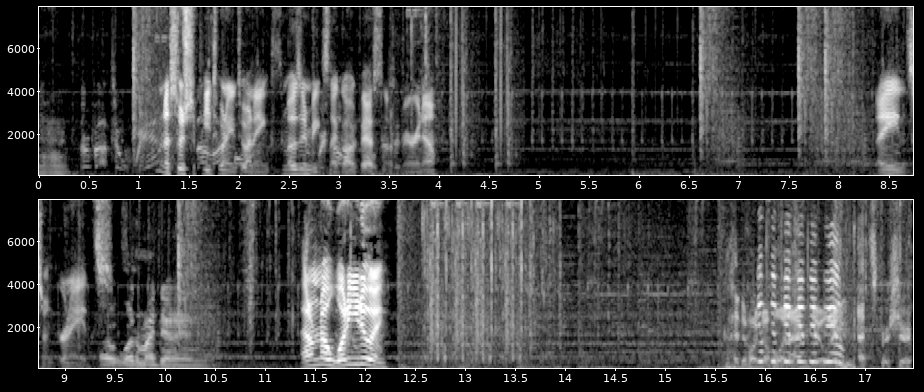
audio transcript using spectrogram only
hmm I'm gonna switch to P2020 because Mozambique's not going fast enough for me right now. I need some grenades. Oh, what am I doing? I don't know. What are you doing? I don't know what pew, I'm pew, pew, doing, that's for sure.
